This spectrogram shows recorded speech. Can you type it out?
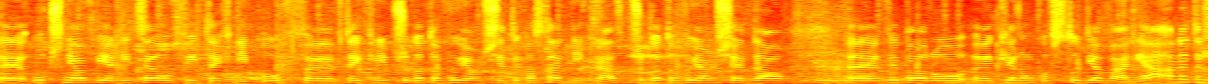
e, uczniowie liceów i techników e, w tej chwili przygotowują się, tych ostatnich klas, przygotowują się do e, wyboru kierunków studiowania, ale też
